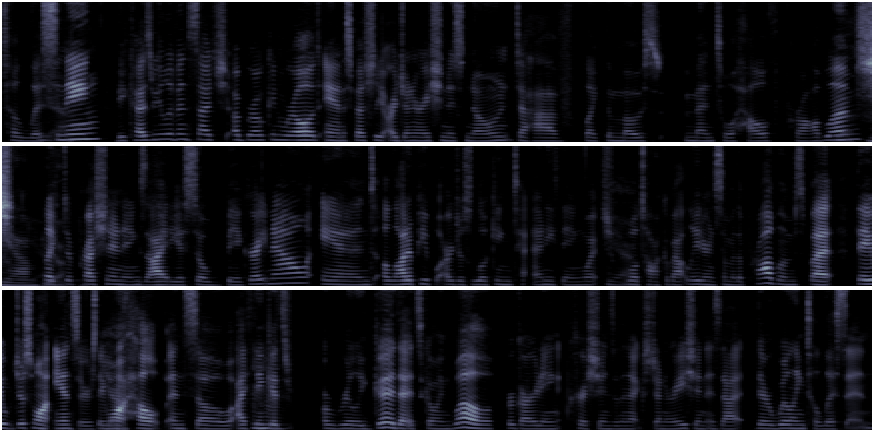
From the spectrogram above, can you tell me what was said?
to listening because we live in such a broken world and especially our generation is known to have like the most mental health problems. Yes. Yeah. Like Yeah. depression and anxiety is so big right now, and a lot of people are just looking to anything, which Yeah. we'll talk about later in some of the problems. But they just want answers, they Yeah. want help, and so I think Mhm. it's a really good that it's going well regarding Christians in the next generation is that they're willing to listen.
